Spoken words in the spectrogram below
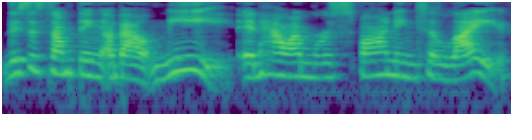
this is something about me and how I'm responding to life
